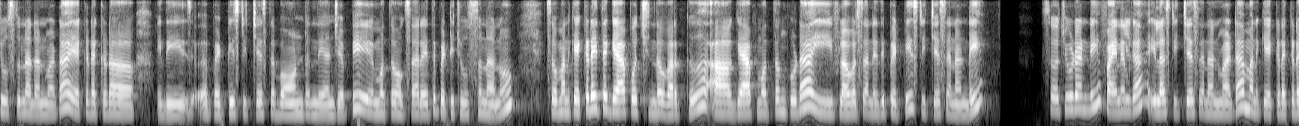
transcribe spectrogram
చూస్తున్నాను అనమాట ఎక్కడెక్కడ ఇది పెట్టి స్టిచ్ చేస్తే బాగుంటుంది అని చెప్పి మొత్తం ఒకసారి అయితే పెట్టి చూస్తున్నాను. సో మనకి ఎక్కడైతే గ్యాప్ వచ్చిందో వర్క్ ఆ గ్యాప్ మొత్తం కూడా ఈ ఫ్లవర్స్ అనేది పెట్టి స్టిచ్ చేశానండి. సో చూడండి ఫైనల్గా ఇలా స్టిచ్ చేశాను అనమాట మనకి ఎక్కడెక్కడ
